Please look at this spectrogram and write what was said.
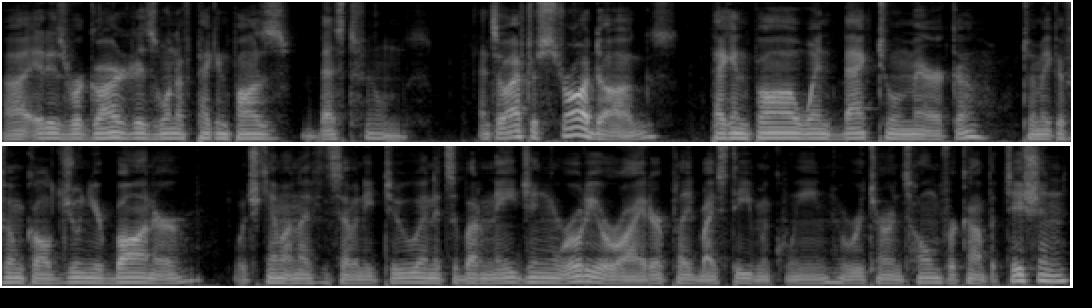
uh, it is regarded as one of Peckinpah's best films. And so after Straw Dogs, Peckinpah went back to America to make a film called Junior Bonner, which came out in 1972, and it's about an aging rodeo rider played by Steve McQueen who returns home for competition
